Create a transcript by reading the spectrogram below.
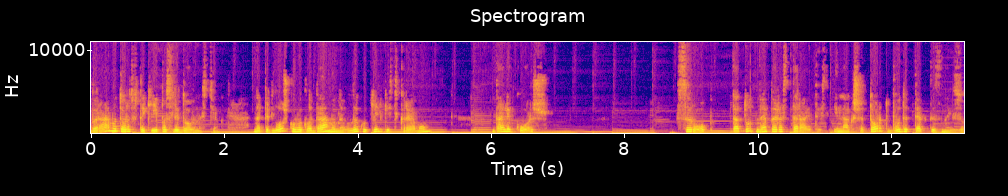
Збираємо торт в такій послідовності. На підложку викладаємо невелику кількість крему, далі корж, сироп, та тут не перестарайтесь, інакше торт буде текти знизу.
